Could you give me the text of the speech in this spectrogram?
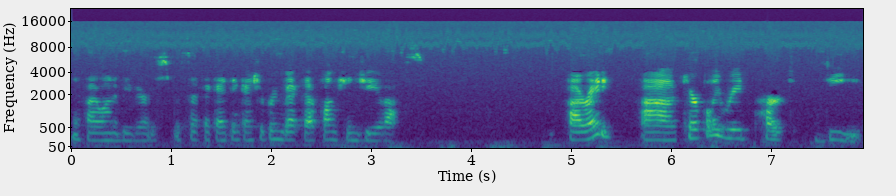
If I want to be very specific, I think I should bring back that function g of x. Alrighty, uh, carefully read part D.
